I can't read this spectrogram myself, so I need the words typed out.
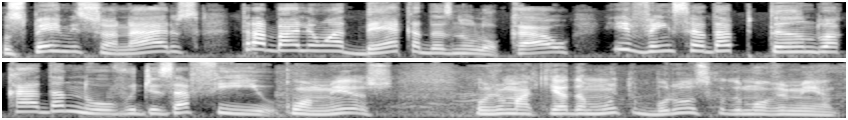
Os permissionários trabalham há décadas no local e vêm se adaptando a cada novo desafio. No começo, houve uma queda muito brusca do movimento,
